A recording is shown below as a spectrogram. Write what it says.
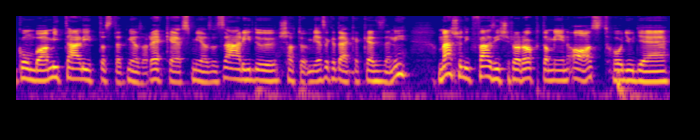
gomba mit állítasz, tehát mi az a rekesz, mi az a záridő, stb. Ezeket el kell kezdeni. A második fázisra raktam én azt, hogy ugye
